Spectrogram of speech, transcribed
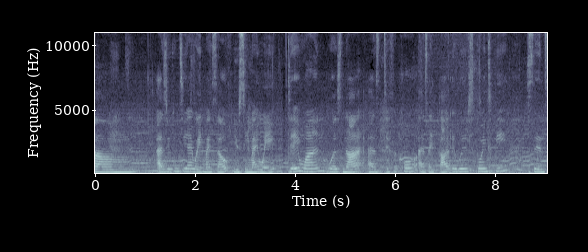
Um, as you can see, I weighed myself. You see my weight. Day one was not as difficult as I thought it was going to be since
